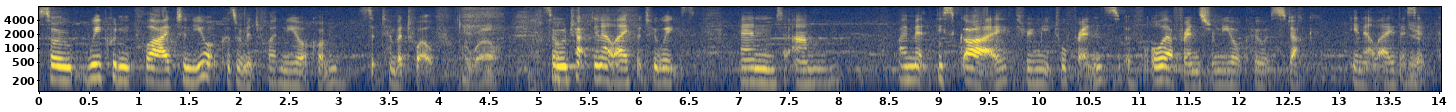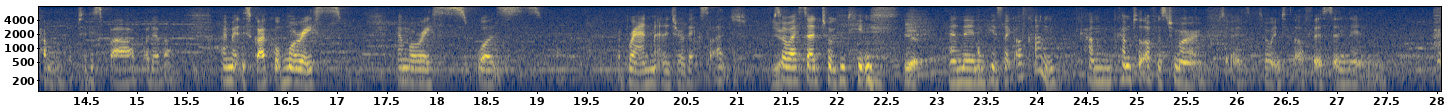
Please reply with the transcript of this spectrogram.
So we couldn't fly to New York because we were meant to fly to New York on September 12. Oh wow. So we were trapped in LA for two weeks. And um, I met this guy through mutual friends of all our friends from New York who were stuck in LA. They said, come to this bar, whatever. I met this guy called Maurice. And Maurice was a brand manager of X Large. So I started talking to him. Yeah. And then he's like, oh, come, come, come to the office tomorrow. So, so I went to the office and then, yeah.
